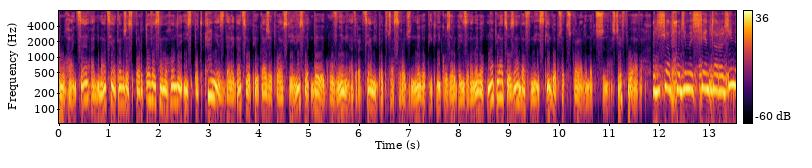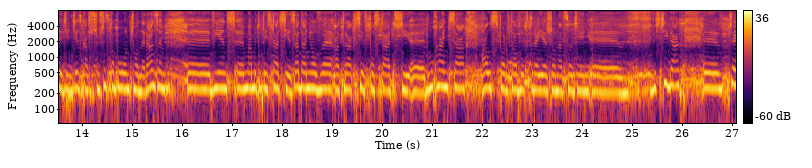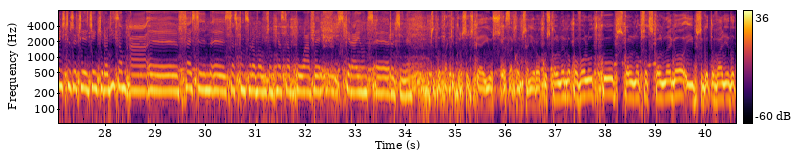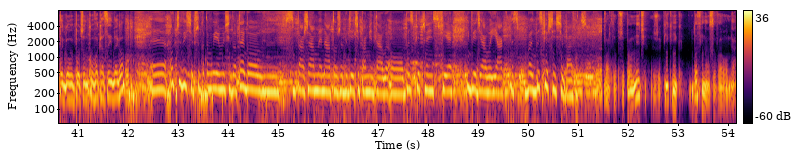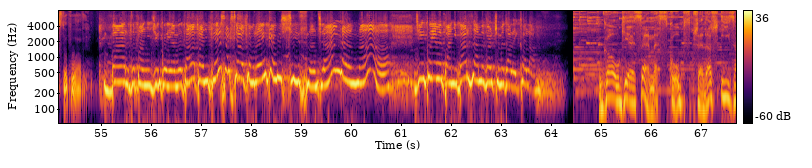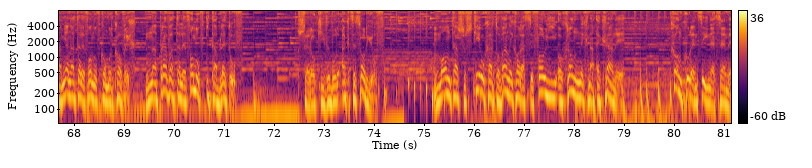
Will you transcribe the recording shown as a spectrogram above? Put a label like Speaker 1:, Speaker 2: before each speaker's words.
Speaker 1: Dmuchańce, animacja, a także sportowe samochody i spotkanie z delegacją piłkarzy Puławskiej Wisły były głównymi atrakcjami podczas rodzinnego pikniku zorganizowanego na placu zabaw miejskiego przedszkola nr 13 w Puławach.
Speaker 2: Dzisiaj obchodzimy święto rodziny, Dzień Dziecka, wszystko połączone razem, e, więc e, mamy tutaj stacje zadaniowe, atrakcje w postaci e, dmuchańca, aut sportowych, które jeżdżą na co dzień w wyścigach. Część tych rzeczy jest dzięki rodzicom, a festyn zasponsorował Urząd Miasta Puławy, wspierając e, rodziny.
Speaker 3: Czy to takie troszeczkę już zakończenie roku szkolnego powolutku, szkolno-przedszkolnego i przygotowanie do tego wypoczynku wakacyjnego?
Speaker 2: E, oczywiście przygotowujemy się do tego, zważamy na to, żeby dzieci pamiętały o bezpieczeństwie i wiedziały, jak bez, be- bezpiecznie się bawić.
Speaker 1: Warto przypomnieć, że piknik dofinansowało miasto Puławy.
Speaker 4: Bardzo pani dziękujemy. Ta pani pierwsza chciała uścisnąć. A, no, no. Dziękujemy pani bardzo, a my walczymy dalej. Kola.
Speaker 5: Go GSM. Skup, sprzedaż i zamiana telefonów komórkowych. Naprawa telefonów i tabletów. Szeroki wybór akcesoriów. Montaż szkieł hartowanych oraz folii ochronnych na ekrany. Konkurencyjne ceny.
